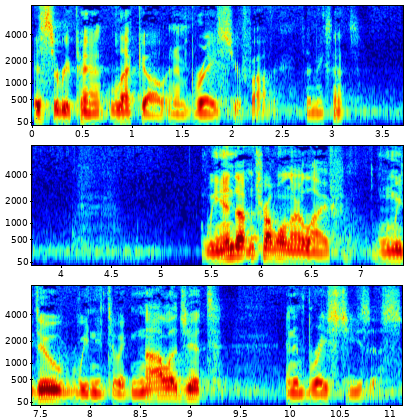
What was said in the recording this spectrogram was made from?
is to repent, let go, and embrace your Father. Does that make sense? We end up in trouble in our life. When we do, we need to acknowledge it and embrace Jesus.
